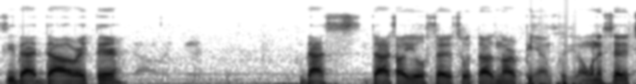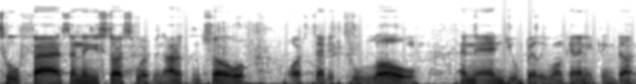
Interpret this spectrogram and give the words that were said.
See that dial right there? that's that's how you'll set it to a thousand RPM because you don't want to set it too fast and then you start swerving out of control or set it too low and then you barely won't get anything done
